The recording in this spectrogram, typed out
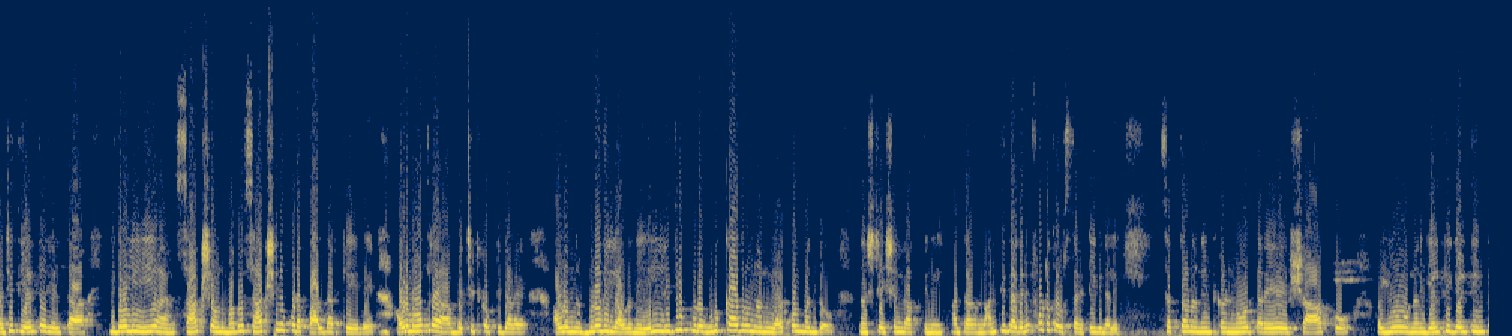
ಅಜಿತ್ ಹೇಳ್ತಾ ಹೇಳ್ತಾ ಇದರಲ್ಲಿ ಸಾಕ್ಷಿ, ಅವನ ಮಗಳು ಸಾಕ್ಷಿನೂ ಕೂಡ ಪಾಲ್ದಾರಿಕೆ ಇದೆ. ಅವಳು ಮಾತ್ರ ಬಚ್ಚಿಟ್ಕೊಟ್ಟಿದ್ದಾಳೆ ಅವಳನ್ನ ಬಿಡೋದಿಲ್ಲ. ಅವಳನ್ನ ಎಲ್ಲಿದ್ರು ಕೂಡ ಹುಡುಕಾದ್ರೂ ನಾನು ಎಳ್ಕೊಂಡು ಬಂದು ನಾನು ಸ್ಟೇಷನ್ಗೆ ಹಾಕ್ತೀನಿ ಅಂತ ಅಂತಿದ್ದಾಗೇನೆ ಫೋಟೋ ತೋರಿಸ್ತಾರೆ ಟಿವಿನಲ್ಲಿ ಸತ್ಯಣ್ಣ ನಿಂತ್ಕೊಂಡು ನೋಡ್ತಾರೆ, ಶಾಕು. ಅಯ್ಯೋ, ನನ್ ಗೆಲ್ತಿ ಗೆಲ್ತಿ ಅಂತ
